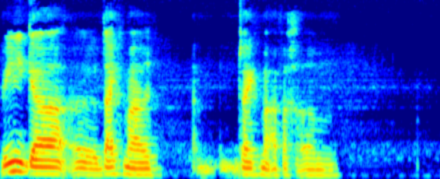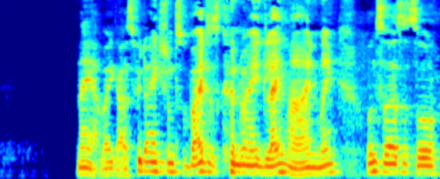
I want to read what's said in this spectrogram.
weniger, äh, sag ich mal, sag ich mal, einfach, ähm, naja, aber egal, es führt eigentlich schon zu weit, das können wir hier gleich mal reinbringen. Und zwar ist es so,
